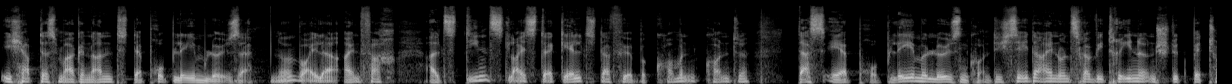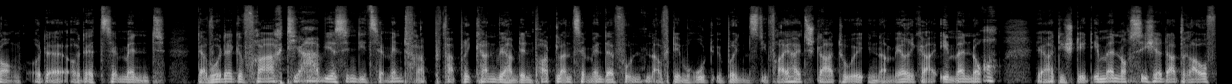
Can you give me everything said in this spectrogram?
Ich habe das mal genannt, der Problemlöser, ne, weil er einfach als Dienstleister Geld dafür bekommen konnte, dass er Probleme lösen konnte. Ich sehe da in unserer Vitrine ein Stück Beton oder, oder Zement. Da wurde er gefragt, ja, wir sind die Zementfabrikanten, wir haben den Portland-Zement erfunden, auf dem ruht übrigens die Freiheitsstatue in Amerika immer noch. Ja, die steht immer noch sicher da drauf.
